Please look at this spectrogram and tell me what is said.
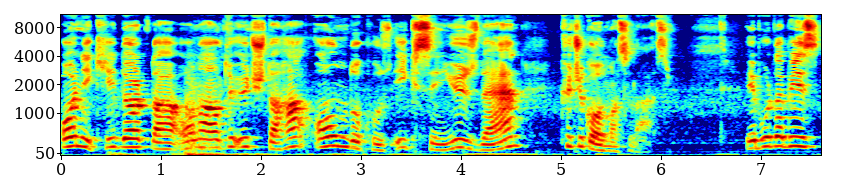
12, 4 daha 16, 3 daha 19 x'in yüzden küçük olması lazım. E burada biz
